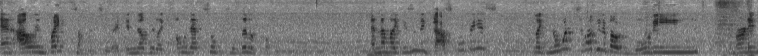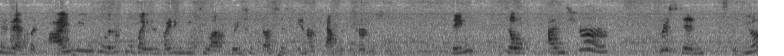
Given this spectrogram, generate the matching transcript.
And I'll invite someone to it and they'll be like, Oh, that's so political. And I'm like, isn't it gospel based? Like no one's talking about voting or anything like that, but I'm being political by inviting you to a racial justice in our Catholic Church thing. So I'm sure, Kristen, if you have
